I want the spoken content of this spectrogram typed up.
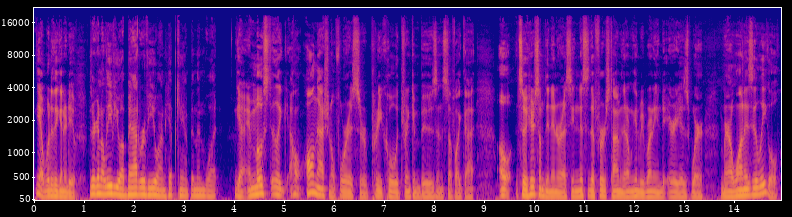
Yeah, what are they gonna do? They're gonna leave you a bad review on Hip Camp, and then what? Yeah, and most like all, all national forests are pretty cool with drinking booze and stuff like that. Oh, so here's something interesting. This is the first time that I'm going to be running into areas where marijuana is illegal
